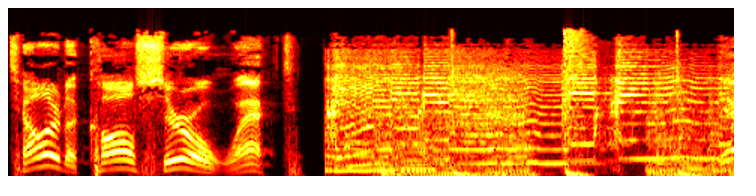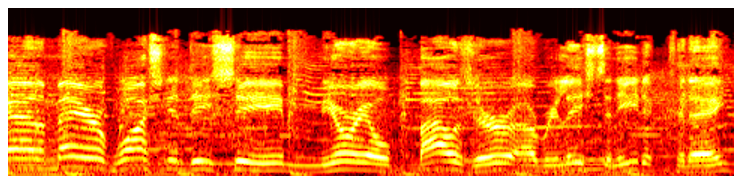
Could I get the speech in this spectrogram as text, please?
Tell her to call Cyril Wecht. Yeah, the mayor of Washington, D.C., Muriel Bowser, uh, released an edict today.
